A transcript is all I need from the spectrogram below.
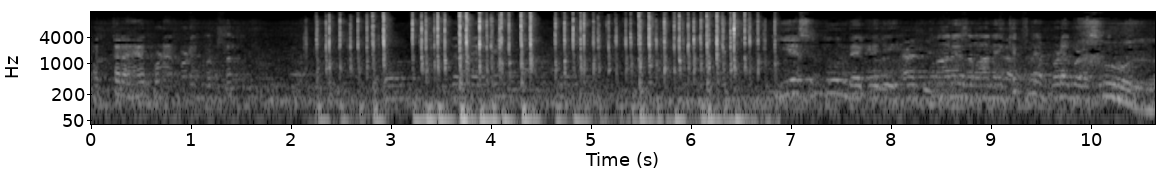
پتھر ہے بڑے بڑے پتھر ادھر دیکھیں یہ ستون دیکھیں جی پرانے زمانے کے کتنے بڑے بڑے ستون۔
